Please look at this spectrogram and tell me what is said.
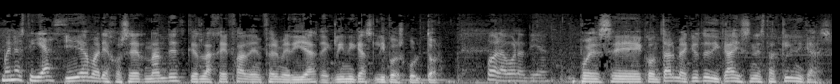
Buenos días. Y a María José Hernández, que es la jefa de enfermería de Clínicas Lipoescultor. Hola, buenos días. Pues eh, contarme, ¿a qué os dedicáis en estas clínicas?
